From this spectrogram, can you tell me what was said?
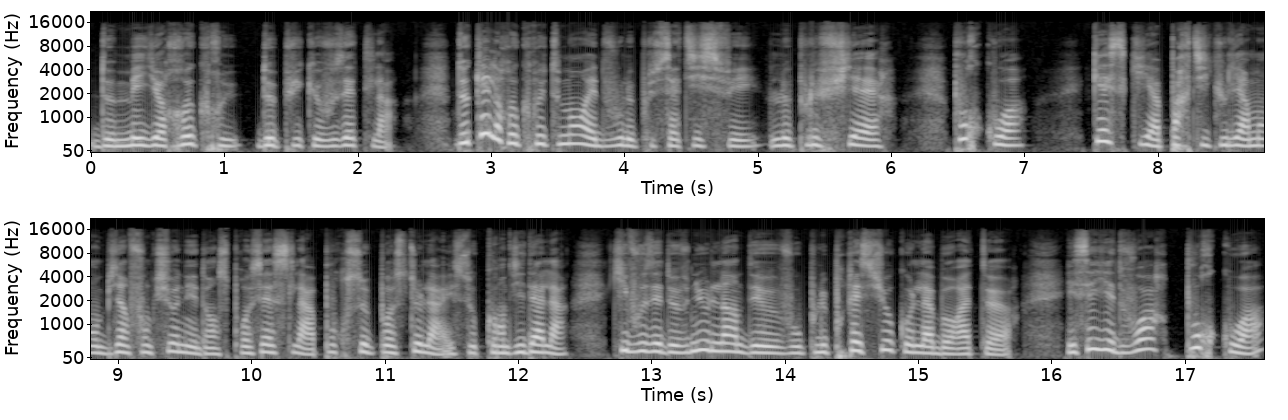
de meilleurs recrues depuis que vous êtes là. De quel recrutement êtes-vous le plus satisfait, le plus fier? Pourquoi? Qu'est-ce qui a particulièrement bien fonctionné dans ce process-là, pour ce poste-là et ce candidat-là, qui vous est devenu l'un de vos plus précieux collaborateurs? Essayez de voir pourquoi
